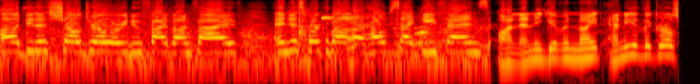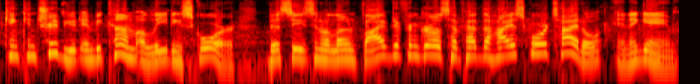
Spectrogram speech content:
uh, do this shell drill where we do five on five, and just work about our help side defense. On any given night, any of the girls can contribute and become a leading scorer. This season alone, five different girls have had the highest score title in a game.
